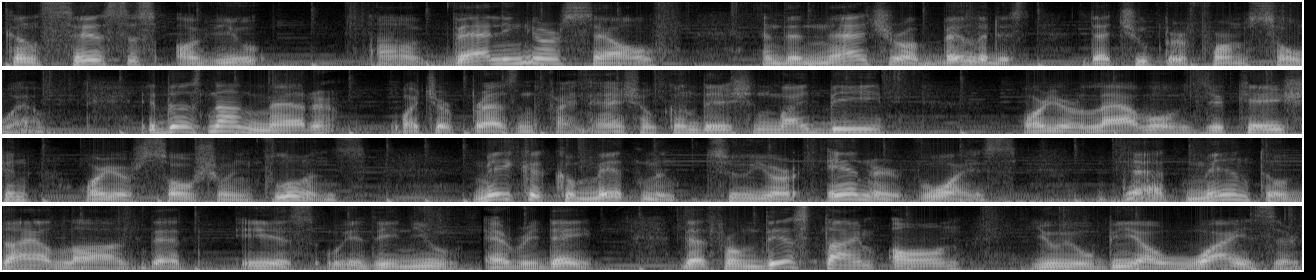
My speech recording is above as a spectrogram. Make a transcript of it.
consists of you uh, valuing yourself and the natural abilities that you perform so well. It does not matter what your present financial condition might be, or your level of education, or your social influence. Make a commitment to your inner voice, that mental dialogue that is within you every day, that from this time on you will be a wiser,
